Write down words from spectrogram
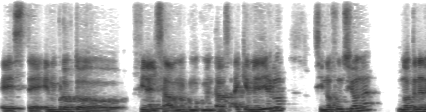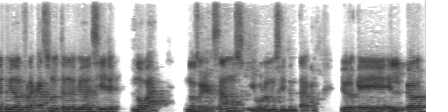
este, en un producto finalizado, ¿no? Como comentabas, hay que medirlo, si no funciona, no tener miedo al fracaso, no tener miedo a decir no va, nos regresamos y volvemos a intentarlo. Yo creo que el peor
